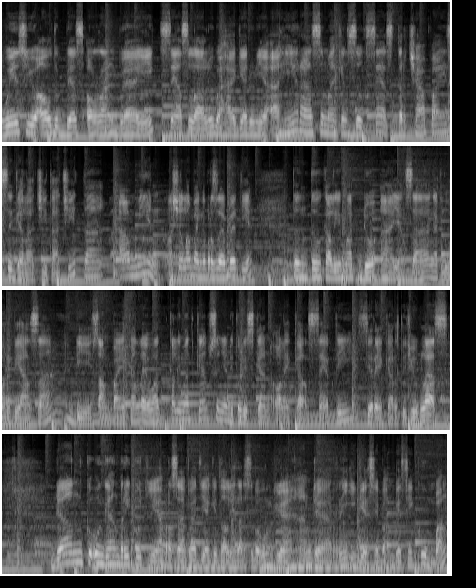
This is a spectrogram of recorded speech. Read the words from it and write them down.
Wish you all the best orang baik, sehat selalu, bahagia dunia akhirat, semakin sukses, tercapai segala cita-cita. Amin. Masya Allah bangga persahabat ya. Tentu kalimat doa yang sangat luar biasa disampaikan lewat kalimat caption yang dituliskan oleh Kak Septi Sirekar 17. Dan keunggahan berikutnya, persahabat ya, kita lihat ada sebuah unggahan dari IGC Bang Besi Kumbang.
